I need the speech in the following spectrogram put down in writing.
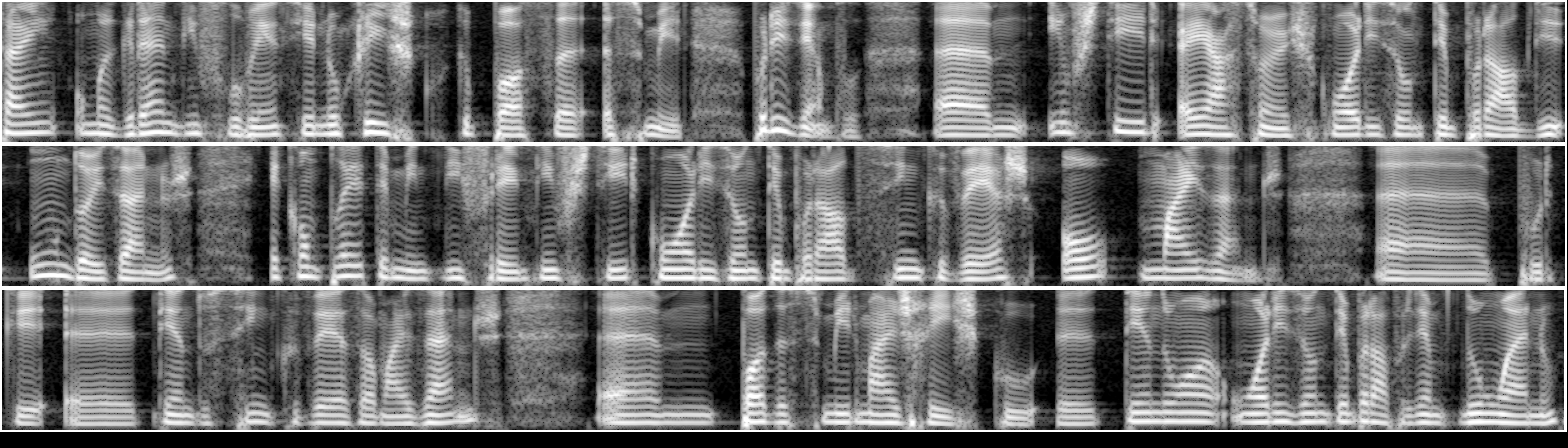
tem uma grande influência no risco que possa assumir. Por exemplo, um, investir em ações com horizonte temporal de 1, 2 anos é completamente diferente de investir com horizonte temporal de 5, 10 ou mais anos. Uh, porque uh, tendo 5, 10 ou mais anos, um, pode assumir mais risco. Uh, tendo um, um, horizonte temporal, por exemplo, de um ano,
